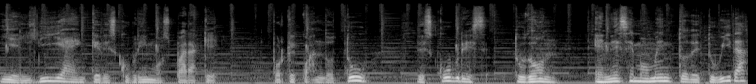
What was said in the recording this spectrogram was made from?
y el día en que descubrimos para qué. Porque cuando tú descubres tu don en ese momento de tu vida,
